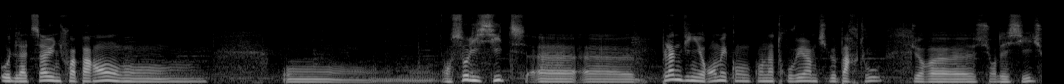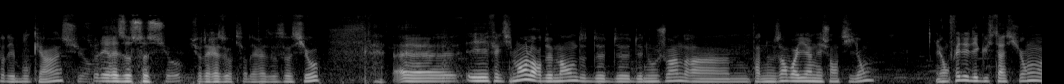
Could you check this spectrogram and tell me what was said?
au-delà de ça, une fois par an, on, on, sollicite euh, euh, plein de vignerons, mais qu'on a trouvé un petit peu partout, sur, sur des sites, sur des bouquins, sur, les réseaux sociaux. Sur des réseaux, sur des réseaux sociaux. et effectivement, on leur demande de, nous joindre, enfin de nous envoyer un échantillon. Et on fait des dégustations,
